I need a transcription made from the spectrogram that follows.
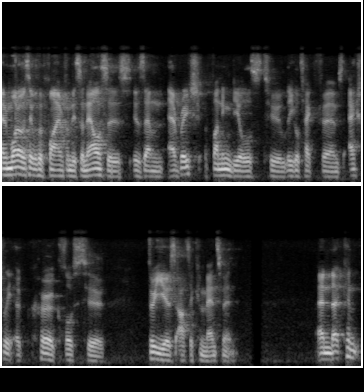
And what I was able to find from this analysis is that average, funding deals to legal tech firms actually occur close to three years after commencement. And that can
